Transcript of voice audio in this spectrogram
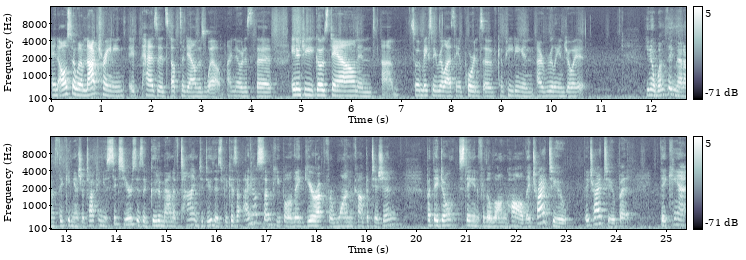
And also, when I'm not training, it has its ups and downs as well. I notice the energy goes down, and um, so it makes me realize the importance of competing, and I really enjoy it. You know, one thing that I'm thinking as you're talking is six years is a good amount of time to do this because I know some people, they gear up for one competition, but they don't stay in for the long haul. They try to, they try to, but they can't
